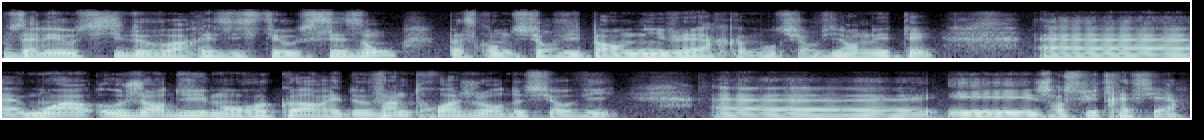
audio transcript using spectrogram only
vous allez aussi devoir résister aux saisons, parce qu'on ne survit pas en hiver comme on survit en été. Euh, moi, aujourd'hui, mon record est de 23 jours de survie. Euh, et j'en suis très fier.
